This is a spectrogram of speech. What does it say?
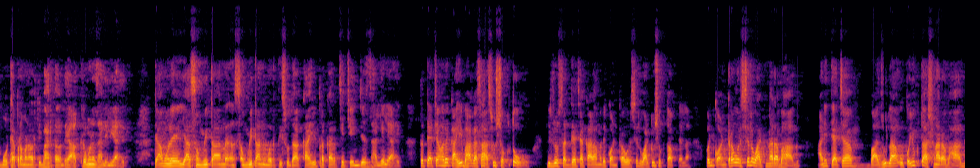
मोठ्या प्रमाणावरती भारतामध्ये आक्रमण झालेली आहेत. त्यामुळे या संविधान संहितांवरती सुद्धा काही प्रकारचे चेंजेस झालेले आहेत. तर त्याच्यामध्ये काही भाग असा असू शकतो की जो सध्याच्या काळामध्ये कॉन्ट्रावर्शियल वाटू शकतो आपल्याला. पण कॉन्ट्रावर्शियल वाटणारा भाग आणि त्याच्या बाजूला उपयुक्त असणारा भाग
